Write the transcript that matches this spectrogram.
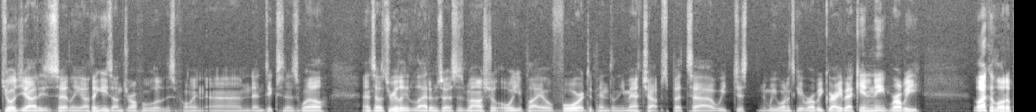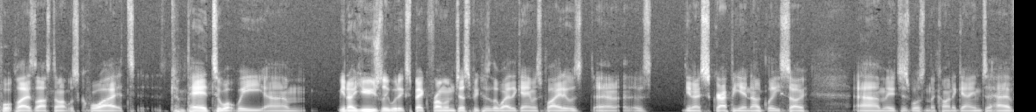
Georgiades is certainly, I think he's undroppable at this point, um, and Dixon as well. And so it's really Ladhams versus Marshall, or you play all four. It depends on your matchups. But uh, we just we wanted to get Robbie Gray back in, and he, Robbie, like a lot of Port players last night, was quiet compared to what we um, you know usually would expect from him, just because of the way the game was played. It was uh, it was you know scrappy and ugly. So um, it just wasn't the kind of game to have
